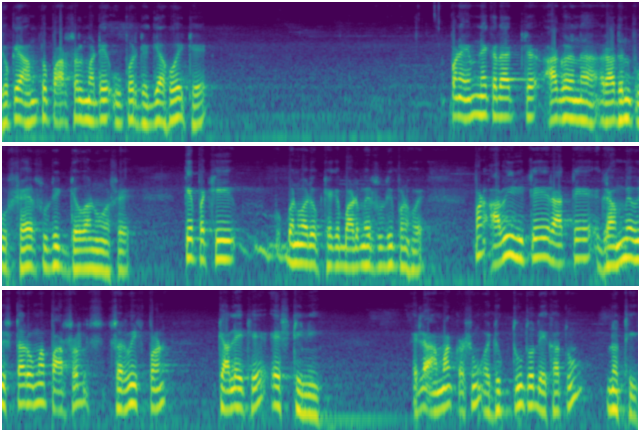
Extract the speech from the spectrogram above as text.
જોકે આમ તો પાર્સલ માટે ઉપર જગ્યા હોય છે. પણ એમને કદાચ આગળના રાધનપુર શહેર સુધી જ જવાનું હશે કે પછી બનવાજોગ છે કે બાડમેર સુધી પણ હોય. પણ આવી રીતે રાતે ગ્રામ્ય વિસ્તારોમાં પાર્સલ સર્વિસ પણ ચાલે છે એસટીની. એટલે આમાં કશું અજુગતું તો દેખાતું નથી.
